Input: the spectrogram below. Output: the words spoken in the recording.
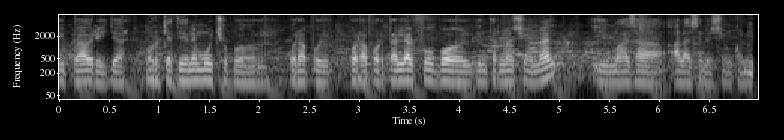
y pueda brillar, porque tiene mucho por, por, por aportarle al fútbol internacional y más a, a la selección colombiana.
